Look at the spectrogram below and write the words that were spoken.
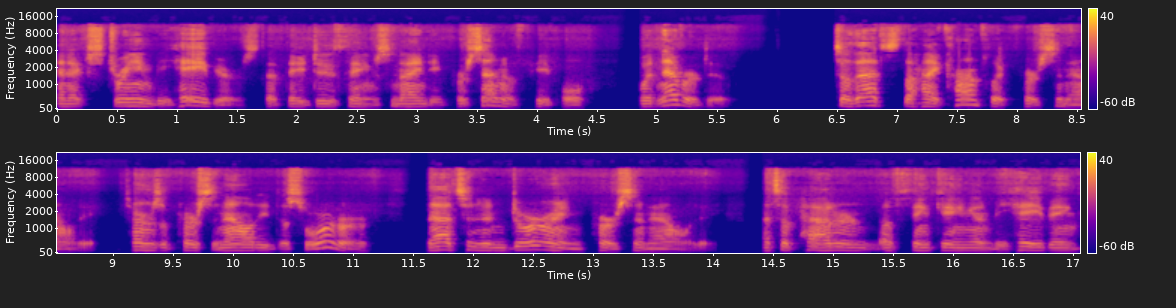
and extreme behaviors that they do things 90% of people would never do. So that's the high conflict personality. In terms of personality disorder, that's an enduring personality. That's a pattern of thinking and behaving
